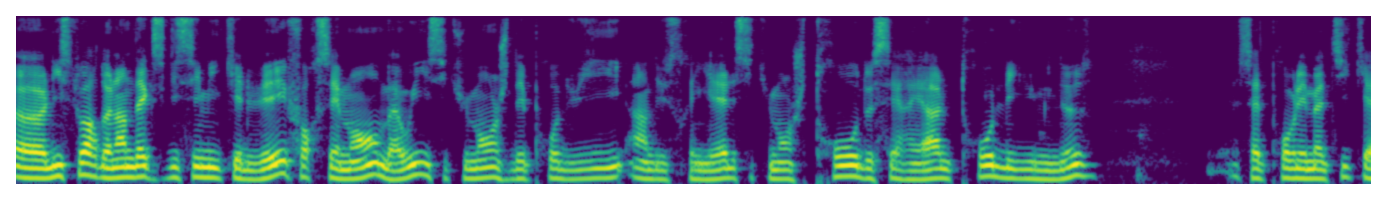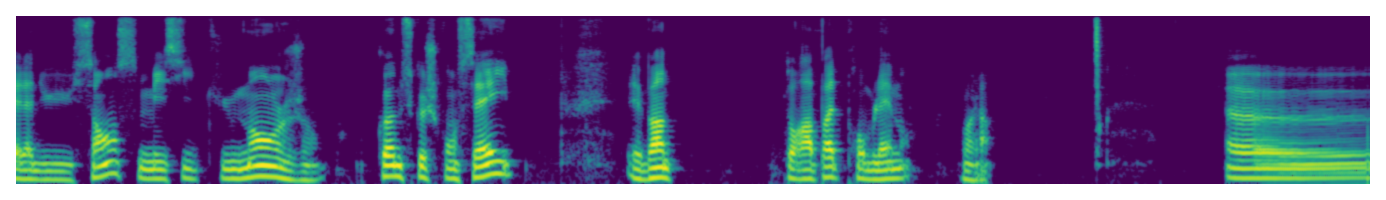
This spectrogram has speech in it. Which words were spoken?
euh, l'histoire de l'index glycémique élevé, forcément, bah oui, si tu manges des produits industriels, si tu manges trop de céréales, trop de légumineuses, cette problématique, elle a du sens, mais si tu manges comme ce que je conseille, eh ben, tu n'auras pas de problème. Voilà. Euh,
